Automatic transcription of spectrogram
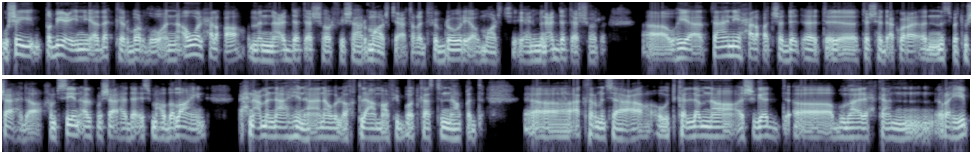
وشيء طبيعي إني أذكر برضو أن أول حلقة من عدة أشهر في شهر مارس اعتقد فبروري أو مارس يعني من عدة أشهر آه، وهي ثاني حلقة تشدد تشهد أكبر نسبة مشاهدة خمسين ألف مشاهدة اسمها The Line إحنا عملناها هنا أنا والأخت لاما في بودكاست الناقد آه، أكثر من ساعة. وتكلمنا إيش قد آه، أبو مالح كان رهيب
